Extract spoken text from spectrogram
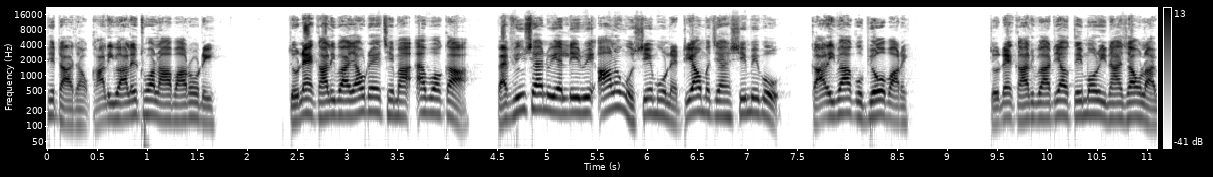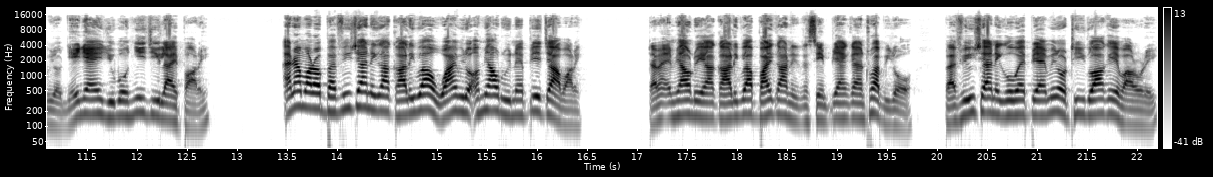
ဖြစ်တာကြောင့်ဂါလီဗာလည်းထွက်လာပါတော့တယ်ဒိုနဲ့ဂါလီဘာရောက်တဲ့အချိန်မှာအက်ဝက်က ဘက်ဖျူးရှန်တွေရဲ့လေတွေအားလုံးကိုရှင်းဖို့နဲ့တယောက်မကြမ်းရှင်းပေးဖို့ဂါလီဘာကိုပြောပါတယ်။ဒိုနဲ့ဂါလီဘာတယောက်သိမ်းမော်ရီနာရောက်လာပြီးတော့ငိမ့်ငိမ့်ယူဖို့ညှိကြည့်လိုက်ပါတယ်။အဲ့နောက်မှာတော့ဘက်ဖျူးရှန်တွေကဂါလီဘာကိုဝိုင်းပြီးတော့အမြောက်တွေနဲ့ပြစ်ကြပါတယ်။ဒါပေမဲ့အမြောက်တွေကဂါလီဘာဘိုက်ကနေတစ်ဆင့်ပြန်ကန်ထွက်ပြီးတော့ဘက်ဖျူးရှန်တွေကိုပဲပြန်ပြီးတော့ထိသွားခဲ့ပါတော့တယ်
